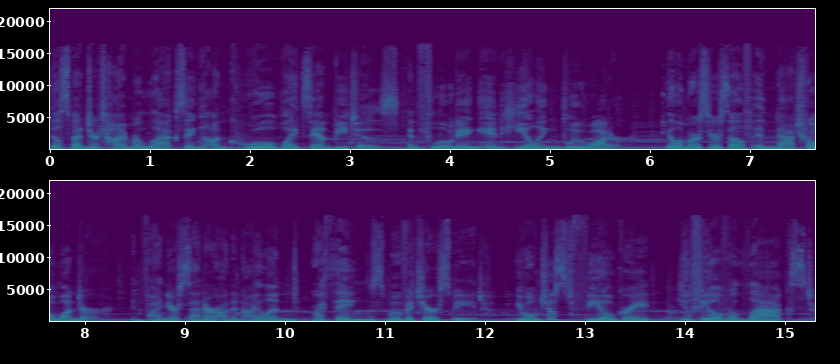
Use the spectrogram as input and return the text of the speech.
You'll spend your time relaxing on cool white sand beaches and floating in healing blue water. You'll immerse yourself in natural wonder and find your center on an island where things move at your speed. You won't just feel great, you'll feel relaxed,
